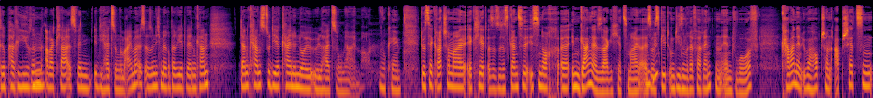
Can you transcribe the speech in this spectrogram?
reparieren. Mhm. Aber klar ist, wenn die Heizung im Eimer ist, also nicht mehr repariert werden kann, dann kannst du dir keine neue Ölheizung mehr einbauen. Okay. Du hast ja gerade schon mal erklärt, also das Ganze ist noch äh, im Gange, sage ich jetzt mal. Also mhm. es geht um diesen Referentenentwurf. Kann man denn überhaupt schon abschätzen,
